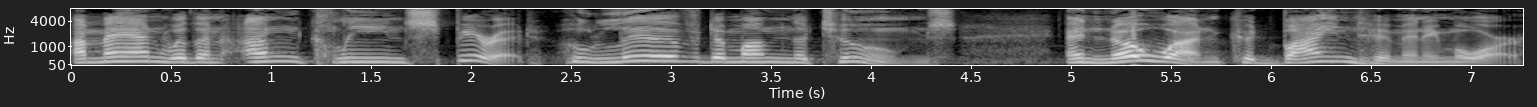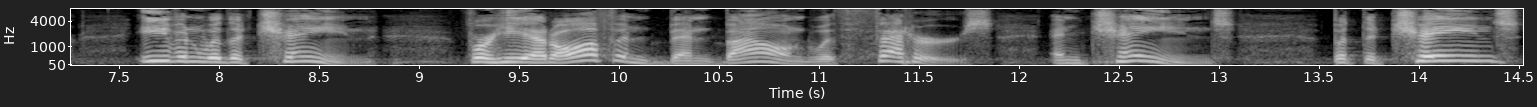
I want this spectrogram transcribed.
a man with an unclean spirit who lived among the tombs, and no one could bind him any more, even with a chain, for he had often been bound with fetters and chains. But the chains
